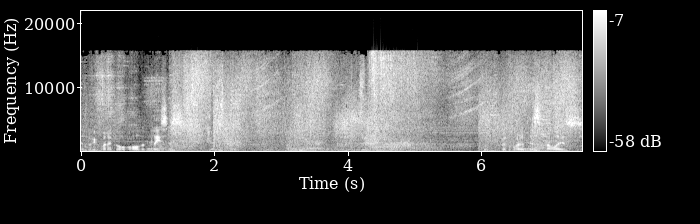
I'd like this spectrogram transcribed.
And we want to go all the places. But where this hell is.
